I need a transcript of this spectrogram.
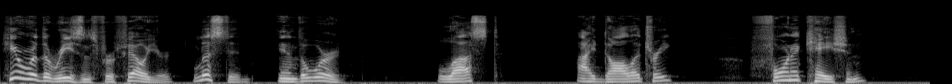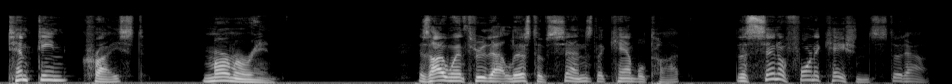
Here were the reasons for failure listed in the Word lust, idolatry, fornication, tempting Christ, murmuring. As I went through that list of sins that Campbell taught, the sin of fornication stood out.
